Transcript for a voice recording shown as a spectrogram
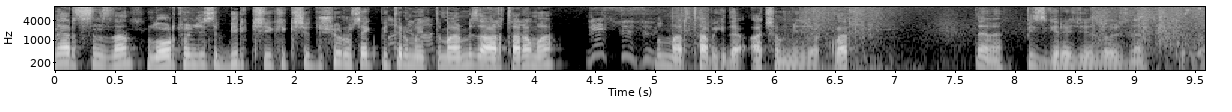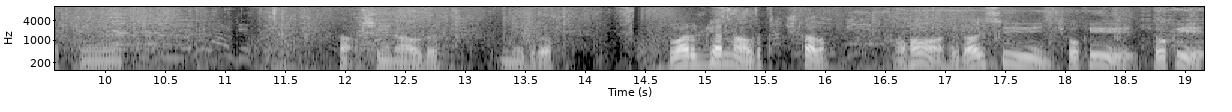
neredesiniz lan? Lord öncesi bir kişi iki kişi düşürürsek bitirme ihtimalimiz artar ama bunlar tabii ki de açılmayacaklar. Değil mi? Biz gireceğiz o yüzden. Dur bakayım. Tamam şeyini aldı. Nedir o? Duvar rüzgarını aldık. Çıkalım. Aha helalsin. Çok iyi. Çok iyi.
